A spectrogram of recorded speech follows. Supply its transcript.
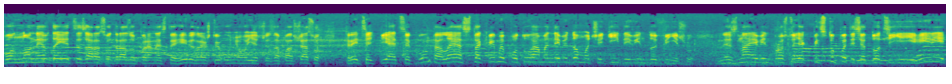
Бонно не вдається зараз одразу перенести гирю. Зрештою, у нього є ще запас часу 35 секунд. Але з такими потугами невідомо, чи дійде він до фінішу. Не знає він просто, як підступитися до цієї гирі.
